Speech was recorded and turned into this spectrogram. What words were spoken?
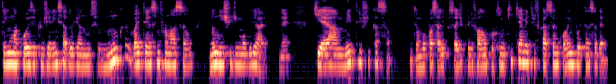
tem uma coisa que o gerenciador de anúncio nunca vai ter essa informação no nicho de imobiliária, né? Que é a metrificação. Então, vou passar ali para o Sérgio para ele falar um pouquinho o que é a metrificação e qual a importância dela.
